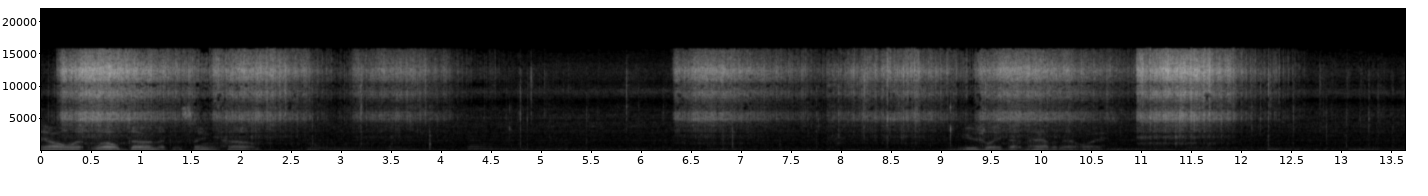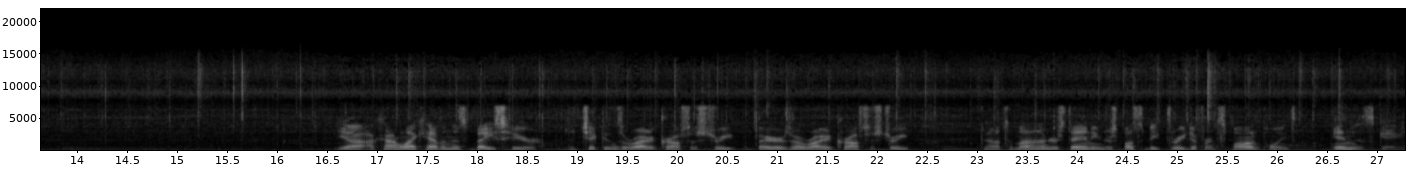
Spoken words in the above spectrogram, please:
They all went well done at the same time. Usually it doesn't happen that way. Yeah, I kind of like having this base here. The chickens are right across the street, bears are right across the street. Now, to my understanding, there's supposed to be three different spawn points in this game.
